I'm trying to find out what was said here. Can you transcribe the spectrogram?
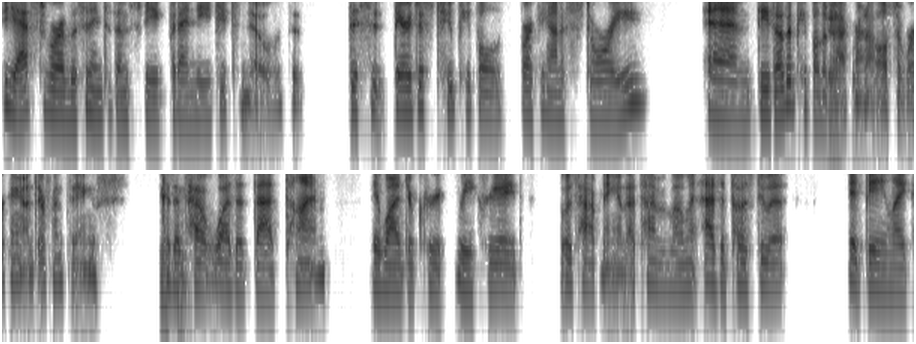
yes, we're listening to them speak, but I need you to know that this is they're just two people working on a story, and these other people in the Yeah. background are also working on different things because that's how it was at that time. They wanted to cre- recreate what was happening in that time and moment, as opposed to it it being like,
